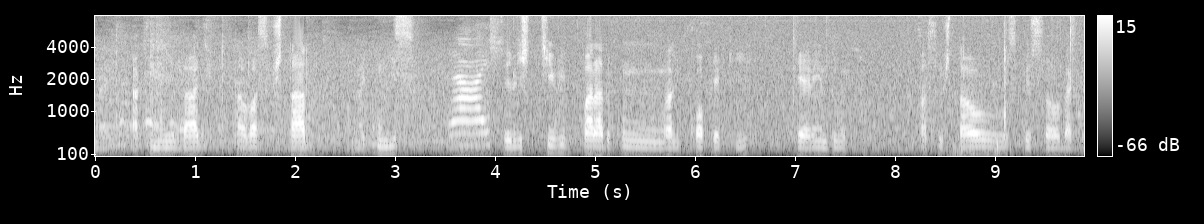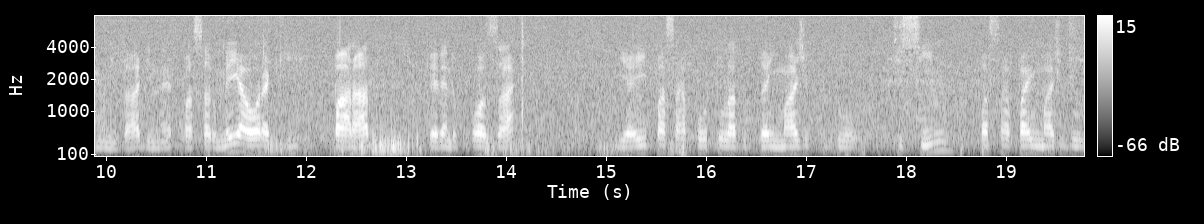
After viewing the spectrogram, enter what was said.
Né? A comunidade estava assustada né, com isso. Eles estiveram parados com um helicóptero aqui, querendo assustar os pessoal da comunidade, né? Passaram meia hora aqui parado, querendo posar. E aí passava para outro lado da imagem do, de cima, passava para a imagem do,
